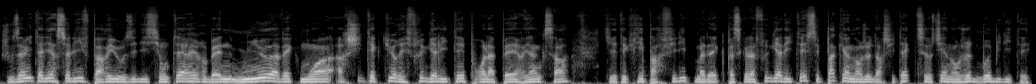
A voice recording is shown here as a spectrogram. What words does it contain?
je vous invite à lire ce livre paru aux éditions Terre urbaine, Mieux avec moi, architecture et frugalité pour la paix, rien que ça, qui est écrit par Philippe Madec, parce que la frugalité, c'est pas qu'un enjeu d'architecte, c'est aussi un enjeu de mobilité.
